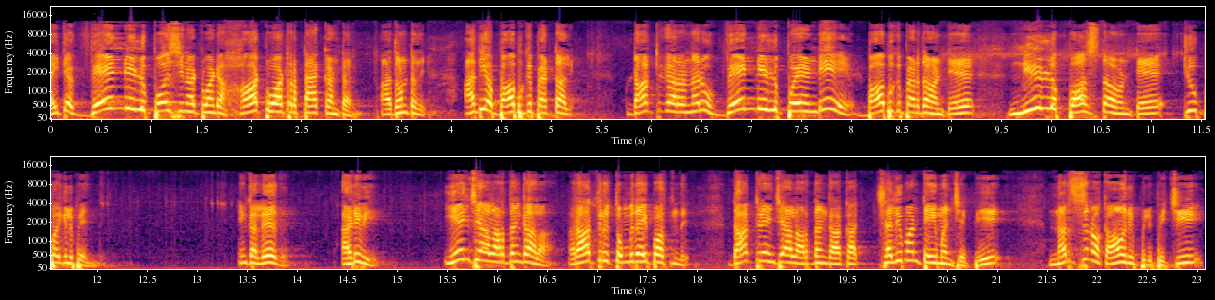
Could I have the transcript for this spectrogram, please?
అయితే వేడినీళ్ళు పోసినటువంటి హాట్ వాటర్ ప్యాక్ అంటారు. అది ఉంటుంది అది ఆ బాబుకి పెట్టాలి. డాక్టర్ గారు అన్నారు వేడి నీళ్ళు పోయండి బాబుకి పెడదామంటే నీళ్ళు పోస్తా ఉంటే ట్యూబ్ పగిలిపోయింది. ఇంకా లేదు. అడవి. ఏం చేయాలో అర్థం కాల. రాత్రి తొమ్మిది అయిపోతుంది. డాక్టర్ ఏం చేయాలో అర్థం కాక చలిమంట వేయమని చెప్పి నర్సును ఒక ఆవుని పిలిపించి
